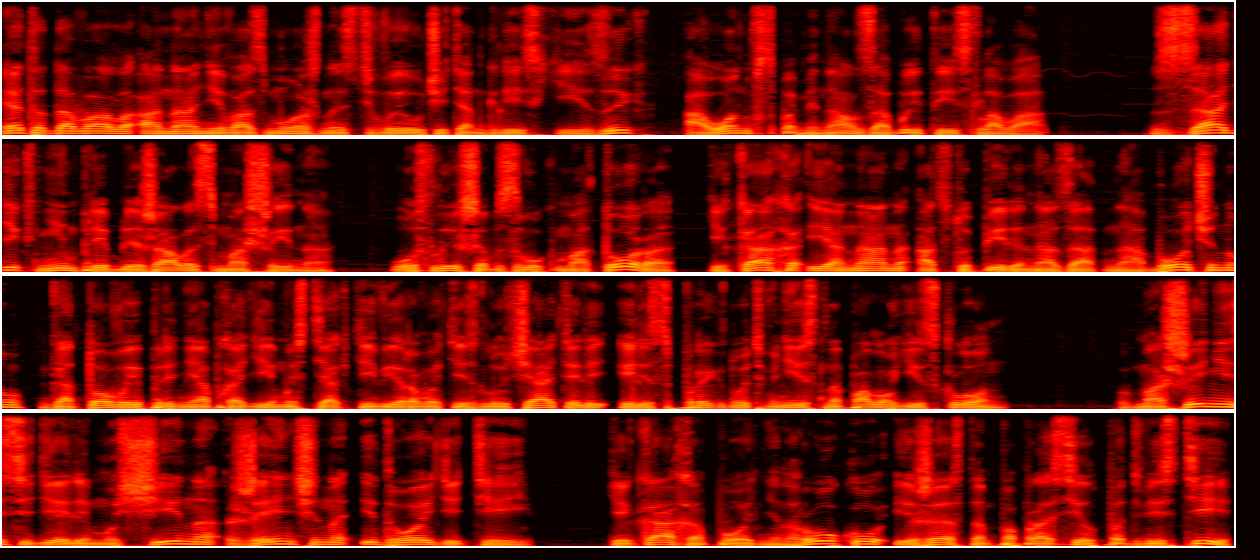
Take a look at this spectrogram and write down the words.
Это давало Анане возможность выучить английский язык, а он вспоминал забытые слова. Сзади к ним приближалась машина. Услышав звук мотора, Кикаха и Анана отступили назад на обочину, готовые при необходимости активировать излучатели или спрыгнуть вниз на пологий склон. В машине сидели мужчина, женщина и двое детей. Кикаха поднял руку и жестом попросил подвести,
